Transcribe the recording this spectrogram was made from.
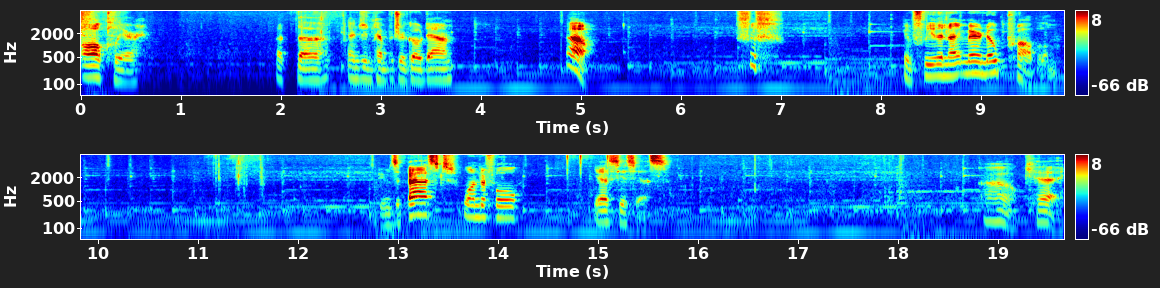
all clear. Let the engine temperature go down. Oh. can flee the nightmare, no problem. Dreams of past, wonderful. Yes, yes, yes. Okay.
